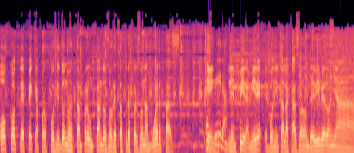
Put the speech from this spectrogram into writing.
Ocotepe, que a propósito nos están preguntando sobre estas tres personas muertas. Lempira. En Lempira, mire, es bonita la casa donde vive doña...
